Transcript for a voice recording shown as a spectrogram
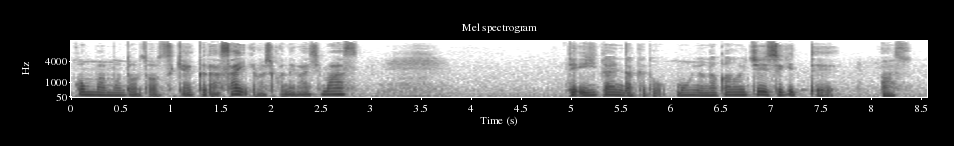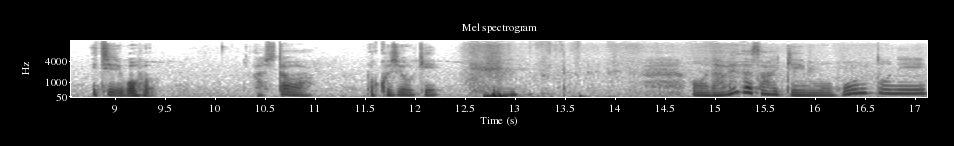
今晩もどうぞお付き合いください。よろしくお願いします。って言いたいんだけどもう夜中の1時過ぎてます。1時5分。明日は6時起き。もうダメだ最近。もう本当に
